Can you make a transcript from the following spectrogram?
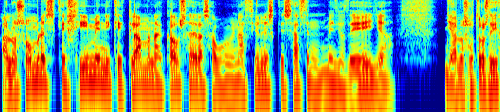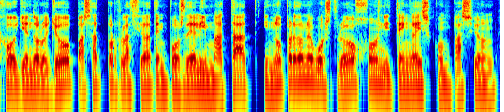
a los hombres que gimen y que claman a causa de las abominaciones que se hacen en medio de ella. Y a los otros dijo, oyéndolo yo, pasad por la ciudad en pos de él y matad, y no perdone vuestro ojo ni tengáis compasión.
